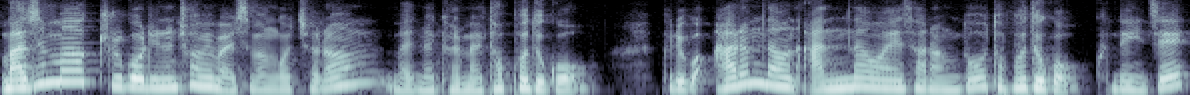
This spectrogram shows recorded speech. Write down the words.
마지막 줄거리는 처음에 말씀한 것처럼 마지막 결말 덮어두고 그리고 아름다운 안나와의 사랑도 덮어두고 근데 이제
